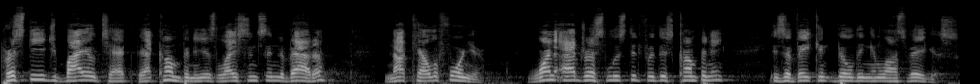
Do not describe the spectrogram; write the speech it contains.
Prestige Biotech, that company, is licensed in Nevada, not California. One address listed for this company is a vacant building in Las Vegas.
